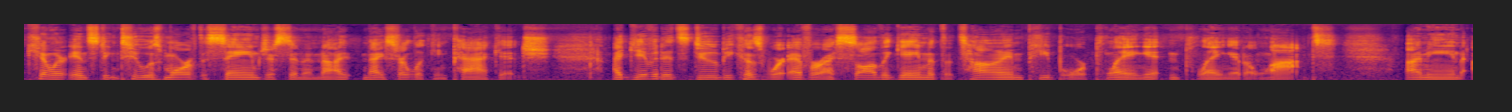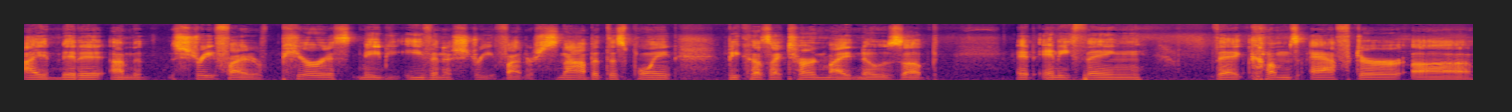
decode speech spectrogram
Killer Instinct 2 was more of the same, just in a ni- nicer looking package. I give it its due because wherever I saw the game at the time, people were playing it and playing it a lot. I mean, I admit it, I'm a Street Fighter purist, maybe even a Street Fighter snob at this point, because I turned my nose up at anything that comes after uh,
